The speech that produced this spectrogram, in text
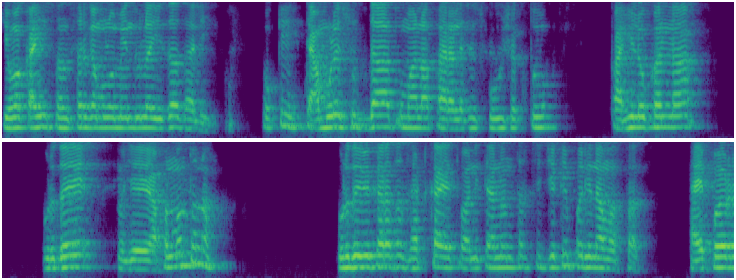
किंवा काही संसर्गामुळे मेंदूला इजा झाली ओके? त्यामुळे सुद्धा तुम्हाला पॅरालिसिस होऊ शकतो. काही लोकांना हृदय म्हणजे आपण म्हणतो ना हृदयविकाराचा झटका येतो आणि त्यानंतरचे जे काही परिणाम असतात हायपर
